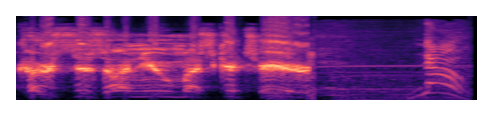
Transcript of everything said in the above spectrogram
Curses on you, musketeer! No!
